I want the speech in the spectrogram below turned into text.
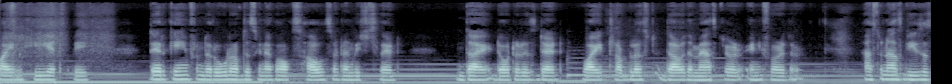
While he yet spake, there came from the ruler of the synagogue's house certain which said, Thy daughter is dead. Why troublest thou the master any further? As soon as Jesus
